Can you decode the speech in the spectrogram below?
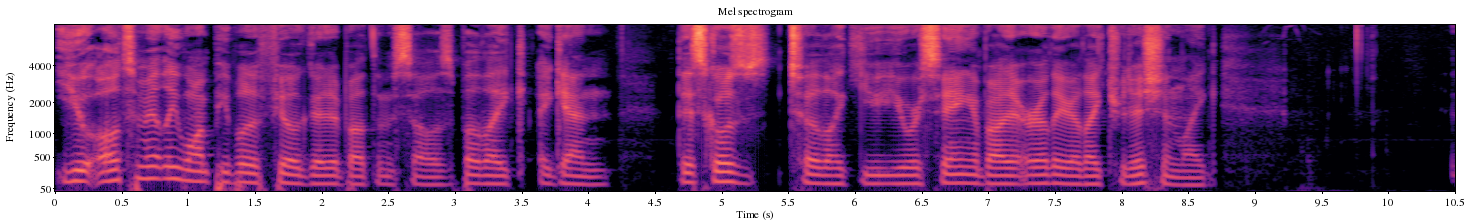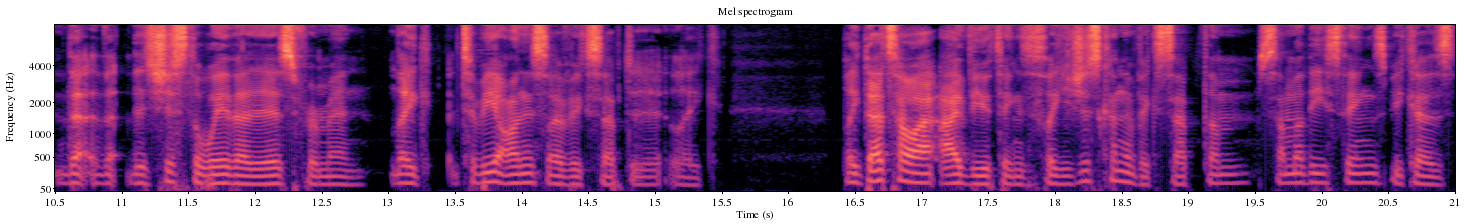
you ultimately want people to feel good about themselves but like again this goes to like you you were saying about it earlier like tradition like that, that it's just the way that it is for men like to be honest i've accepted it like like that's how I, I view things. It's like you just kind of accept them some of these things because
